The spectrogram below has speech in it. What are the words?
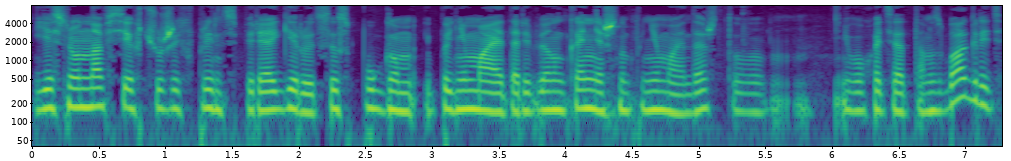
если он на всех чужих, в принципе, реагирует с испугом и понимает, а ребенок, конечно, понимает, да, что его хотят там сбагрить,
